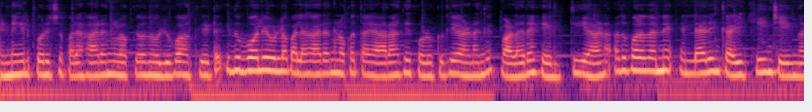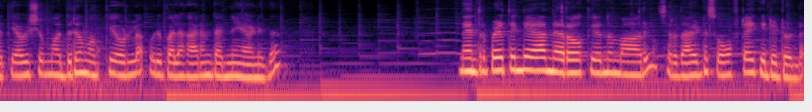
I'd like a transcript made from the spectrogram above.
എണ്ണയിൽ പൊരിച്ച പലഹാരങ്ങളൊക്കെ ഒന്ന് ഒഴിവാക്കിയിട്ട് ഇതുപോലെയുള്ള പലഹാരങ്ങളൊക്കെ തയ്യാറാക്കി കൊടുക്കുകയാണെങ്കിൽ വളരെ ഹെൽത്തിയാണ്. അതുപോലെ തന്നെ എല്ലാവരും കഴിക്കുകയും ചെയ്യും. അത്യാവശ്യം മധുരമൊക്കെയുള്ള ഒരു പലഹാരം തന്നെയാണിത്. നേന്ത്രപ്പഴത്തിന്റെ ആ നിറമൊക്കെ ഒന്ന് മാറി ചെറുതായിട്ട് സോഫ്റ്റായി കിട്ടിയിട്ടുണ്ട്.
